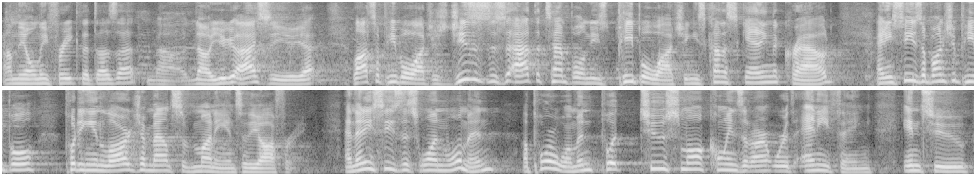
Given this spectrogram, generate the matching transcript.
I'm the only freak that does that? No, no, you, I see you, yeah. Lots of people watchers. Jesus is at the temple and he's people watching. He's kind of scanning the crowd and he sees a bunch of people putting in large amounts of money into the offering. And then he sees this one woman a poor woman put two small coins that aren't worth anything into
